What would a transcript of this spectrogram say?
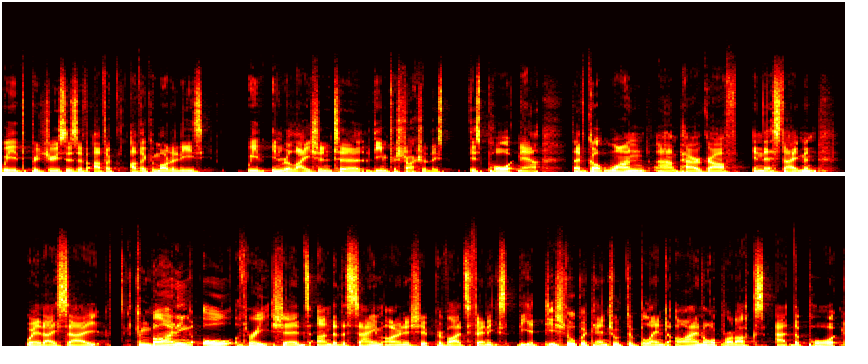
with producers of other other commodities with in relation to the infrastructure of this this port. Now they've got one um, paragraph in their statement where they say combining all three sheds under the same ownership provides Fenix the additional potential to blend iron ore products at the port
